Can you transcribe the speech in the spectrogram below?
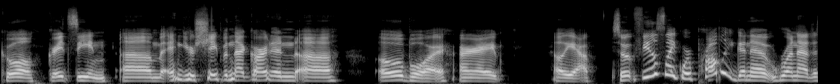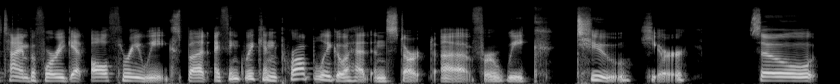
Cool. Great scene. Um, and you're shaping that garden. Uh, oh boy. All right. Hell yeah. So it feels like we're probably gonna run out of time before we get all three weeks, but I think we can probably go ahead and start uh, for week two here. So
